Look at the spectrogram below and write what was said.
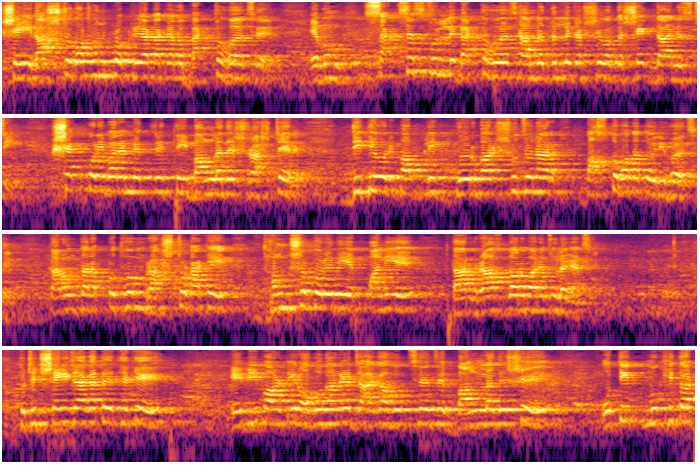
সেই রাষ্ট্র গঠন প্রক্রিয়াটা কেন ব্যর্থ হয়েছে এবং সাকসেসফুলি ব্যর্থ হয়েছে under the leadership of the Sheikh dynasty Sheikh পরিবারের নেতৃত্বে বাংলাদেশ রাষ্ট্রের দ্বিতীয় রিপাবলিক গড়বার সূচনার বাস্তবতা তৈরি হয়েছে। কারণ তারা প্রথম রাষ্ট্রটাকে ধ্বংস করে দিয়ে পালিয়ে তার রাজ দরবারে চলে গেছে। তো ঠিক সেই জায়গাতে থেকে এবি পার্টির অবদানের জায়গা হচ্ছে যে বাংলাদেশে অতীতমুখিতার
